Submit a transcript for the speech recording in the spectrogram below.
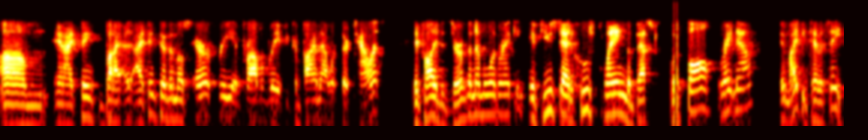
um, and I think, but I, I think they're the most error-free, and probably if you combine that with their talent, they probably deserve the number one ranking. If you said who's playing the best football right now, it might be Tennessee.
